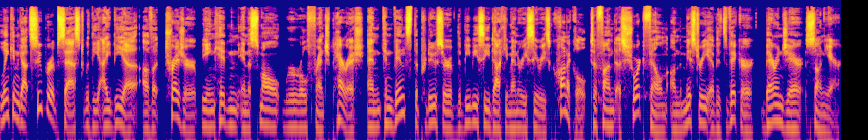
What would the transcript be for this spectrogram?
Lincoln got super obsessed with the idea of a treasure being hidden in a small rural French parish and convinced the producer of the BBC documentary series Chronicle to fund a short film on the mystery of its vicar, Berenger Saunière.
